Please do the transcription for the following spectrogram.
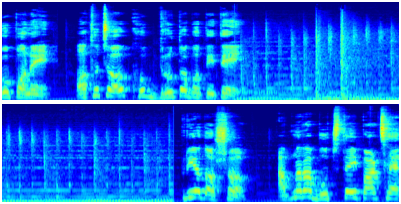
গোপনে, অথচ খুব দ্রুত গতিতে প্রিয় দর্শক, আপনারা বুঝতেই পারছেন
